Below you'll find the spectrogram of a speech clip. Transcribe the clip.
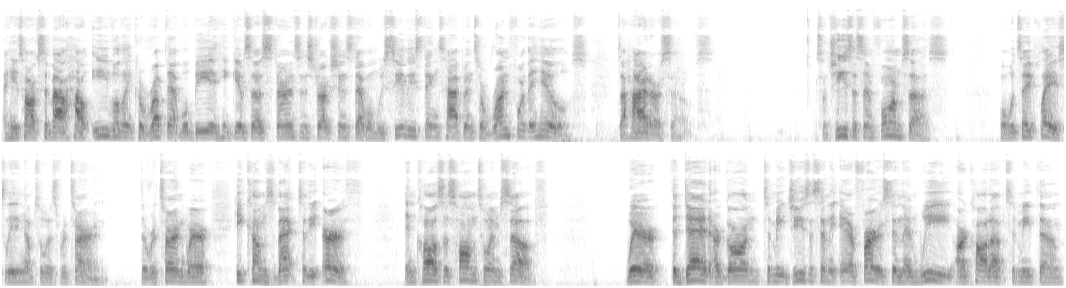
And he talks about how evil and corrupt that will be. And he gives us stern instructions that when we see these things happen, to run for the hills, to hide ourselves. So Jesus informs us what would take place leading up to his return. The return where he comes back to the earth and calls us home to himself. Where the dead are gone to meet Jesus in the air first, and then we are caught up to meet them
